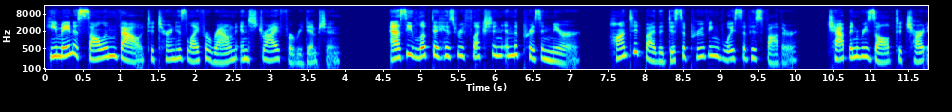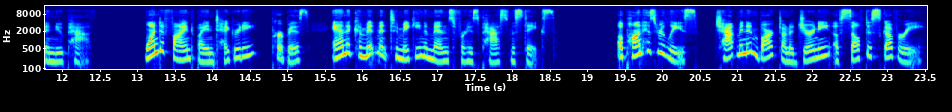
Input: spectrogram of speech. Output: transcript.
He made a solemn vow to turn his life around and strive for redemption. As he looked at his reflection in the prison mirror, haunted by the disapproving voice of his father, Chapman resolved to chart a new path one defined by integrity, purpose, and a commitment to making amends for his past mistakes. Upon his release, Chapman embarked on a journey of self discovery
